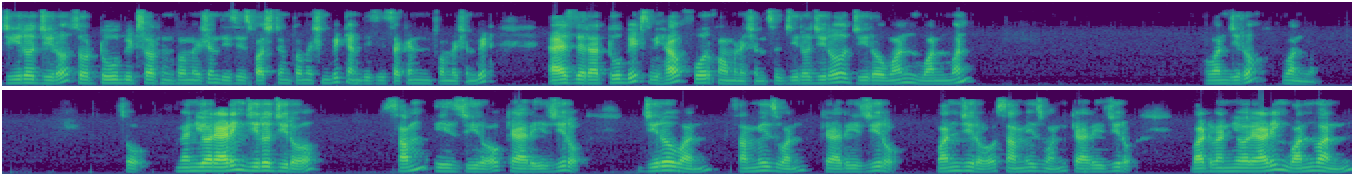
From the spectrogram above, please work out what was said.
Zero zero. So two bits of information. This is first information bit and this is second information bit. As there are two bits, we have four combinations. So zero zero zero one one one one zero one one. So when you are adding zero zero, sum is zero, carry is zero. 0 1 sum is 1 carry is 0 1 0 sum is 1 carry is 0 but when you are adding 1 1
